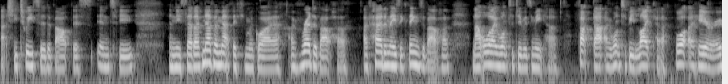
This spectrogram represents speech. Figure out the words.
actually tweeted about this interview and he said i've never met vicki maguire i've read about her. I've heard amazing things about her. Now all I want to do is meet her. Fuck that, I want to be like her. What a hero.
